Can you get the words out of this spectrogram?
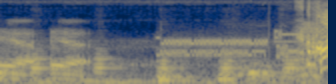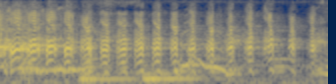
iya, iya. Bingung. Ini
